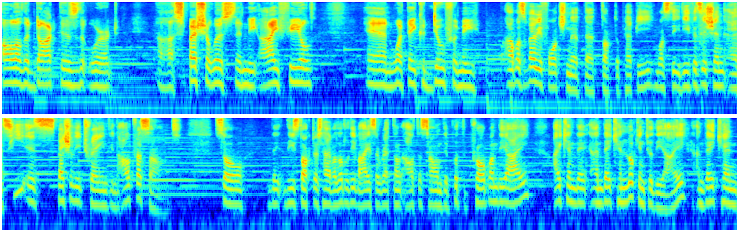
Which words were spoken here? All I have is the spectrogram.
all of the doctors that were uh, specialists in the eye field, and what they could do for me. I was very fortunate that Dr. Pepe was the ED physician as he is specially trained in ultrasound. So the, these doctors have a little device, a retinal ultrasound. They put the probe on the eye. I can and they can look into the eye, and they can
